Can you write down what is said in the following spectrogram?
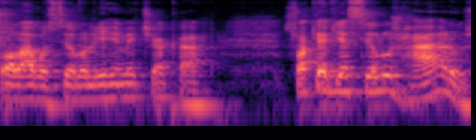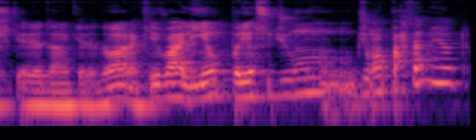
colava o selo ali e remetia a carta. Só que havia selos raros, queridão e queridona, que valiam o preço de um, de um apartamento.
